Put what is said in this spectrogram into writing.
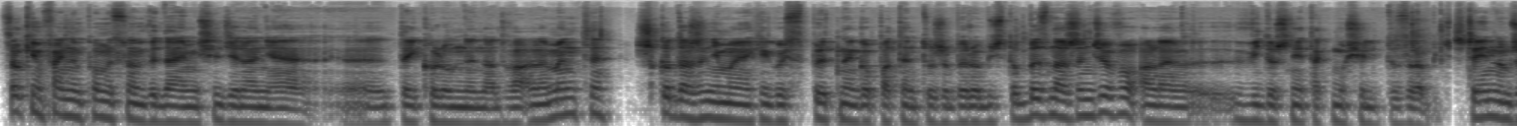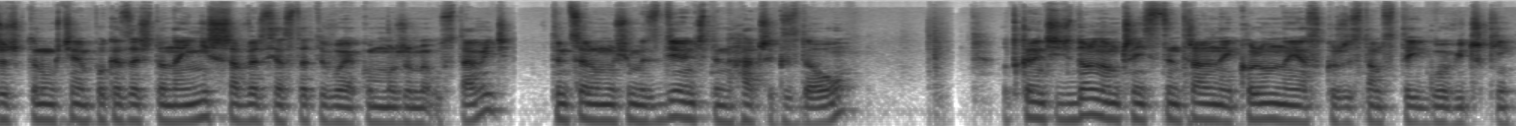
Całkiem fajnym pomysłem wydaje mi się dzielenie e, tej kolumny na dwa elementy. Szkoda, że nie ma jakiegoś sprytnego patentu, żeby robić to beznarzędziowo, ale widocznie tak musieli to zrobić. Jeszcze jedną rzecz, którą chciałem pokazać, to najniższa wersja statywu, jaką możemy ustawić. W tym celu musimy zdjąć ten haczyk z dołu, odkręcić dolną część centralnej kolumny. Ja skorzystam z tej głowiczki,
